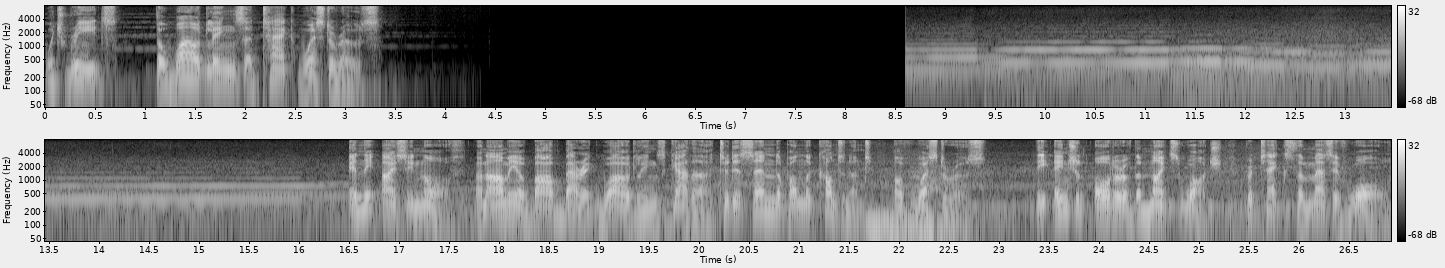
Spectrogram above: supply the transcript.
which reads, The Wildlings Attack Westeros. In the icy north, an army of barbaric wildlings gather to descend upon the continent of Westeros. The ancient order of the Night's Watch protects the massive wall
